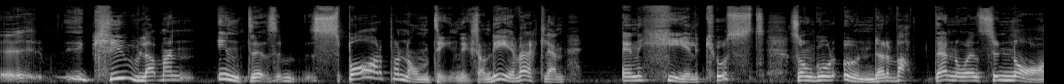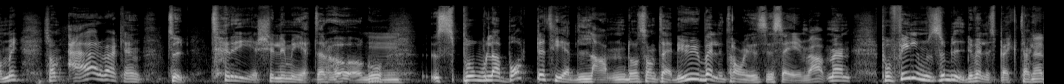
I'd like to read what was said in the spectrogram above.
eh, kul att man inte spar på någonting. Liksom. Det är verkligen en hel kust som går under vatten och en tsunami som är verkligen typ tre kilometer hög och Mm. spola bort ett helt land och sånt där. Det är ju väldigt tragiskt i sig. Va? Men på film så blir det väldigt När spektakulärt.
